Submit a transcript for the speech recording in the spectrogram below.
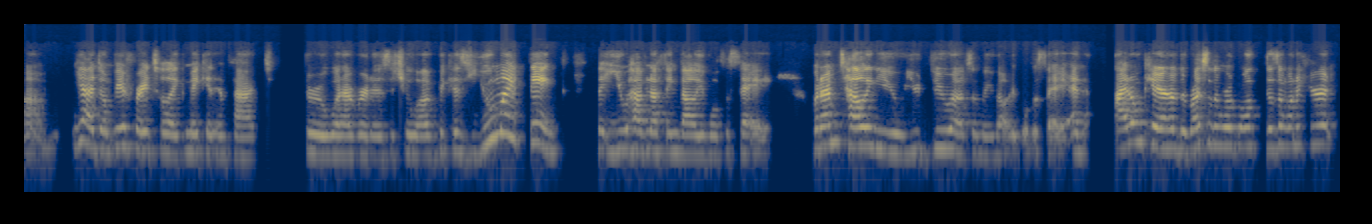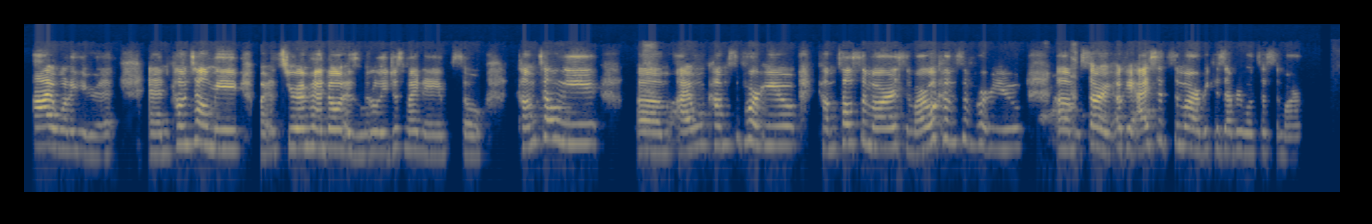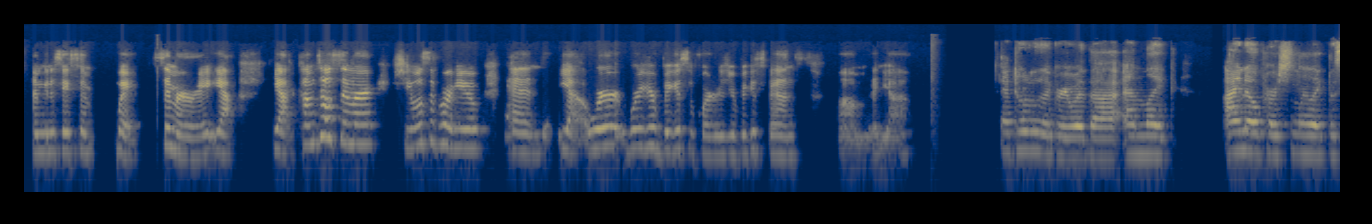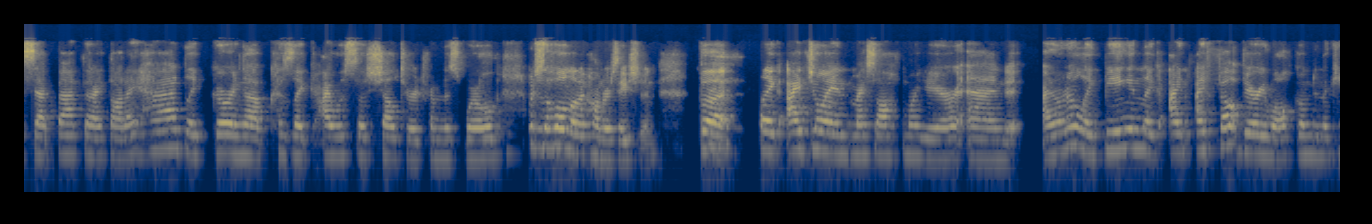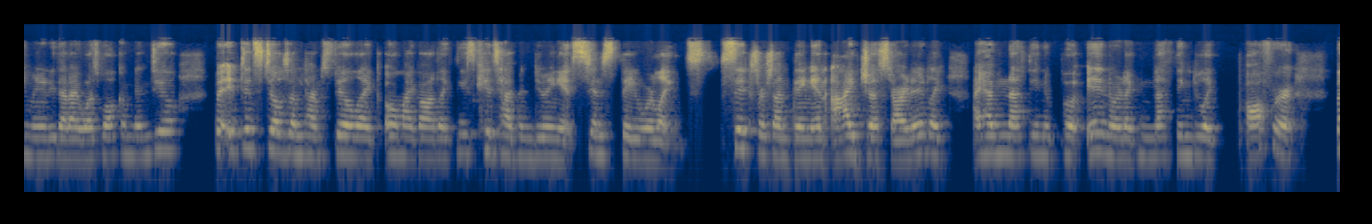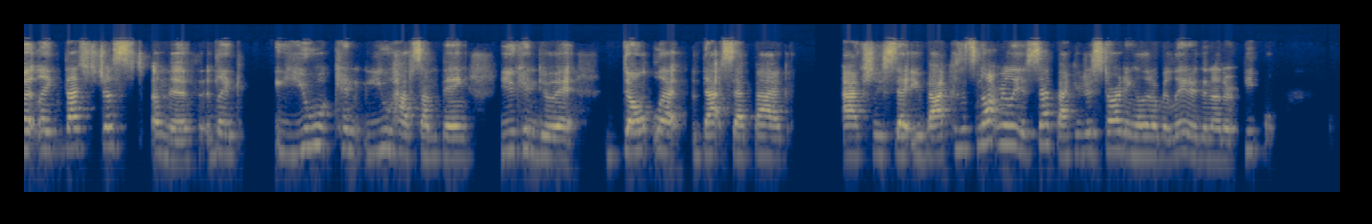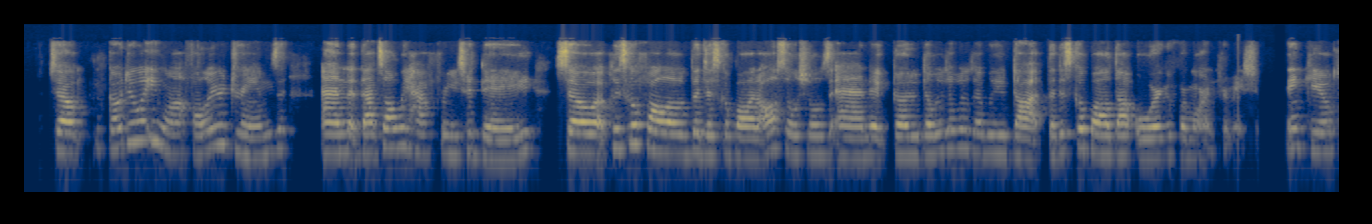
um, yeah, don't be afraid to like make an impact through whatever it is that you love because you might think that you have nothing valuable to say, but I'm telling you, you do have something valuable to say. And I don't care if the rest of the world doesn't want to hear it. I want to hear it. And come tell me. My Instagram handle is literally just my name. So come tell me. Um, I will come support you. Come tell Samar. Samar will come support you. Um, sorry. Okay. I said Samar because everyone says Samar. I'm gonna say Sim. Wait, Simmer, right? Yeah, yeah. Come tell Simmer. She will support you. And yeah, we're we're your biggest supporters, your biggest fans. Um, and yeah. I totally agree with that. And like, I know personally, like the setback that I thought I had, like growing up, because like I was so sheltered from this world, which is a whole nother conversation. But like I joined my sophomore year and I don't know, like being in like I I felt very welcomed in the community that I was welcomed into, but it did still sometimes feel like, oh my God, like these kids have been doing it since they were like six or something, and I just started. Like I have nothing to put in or like nothing to like offer. But like that's just a myth. Like you can you have something, you can do it. Don't let that setback actually set you back because it's not really a setback. You're just starting a little bit later than other people. So go do what you want, follow your dreams. And that's all we have for you today. So please go follow the Disco Ball at all socials and go to www.thediscoball.org for more information. Thank you.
